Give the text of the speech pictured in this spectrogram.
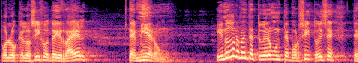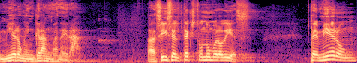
por lo que los hijos de Israel temieron y no solamente tuvieron un temorcito, dice, temieron en gran manera. Así es el texto número 10. Temieron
